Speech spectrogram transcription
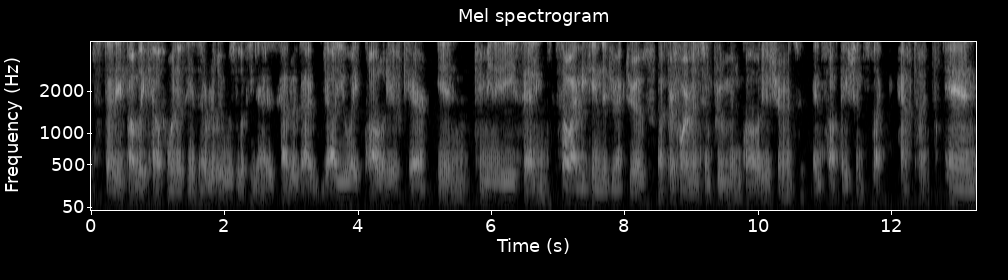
studied public health. One of the things I really was looking at is how to evaluate quality of care in community settings. So I became the director of, performance improvement and quality assurance and saw patients like half time. And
